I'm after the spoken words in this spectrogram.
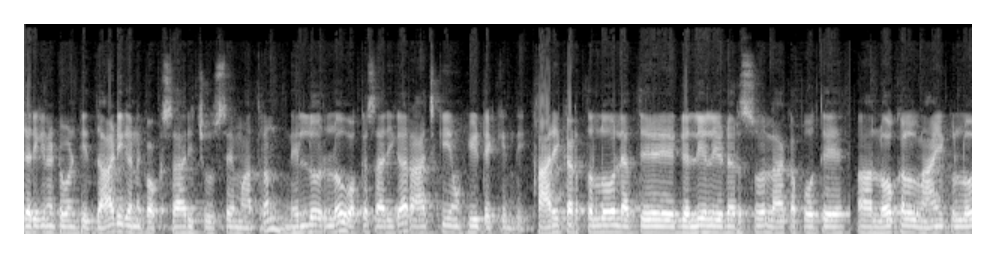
జరిగినటువంటి దాడి గనక ఒకసారి చూస్తే మాత్రం నెల్లూరులో ఒక్కసారిగా రాజకీయం హీట్ ఎక్కింది. కార్యకర్తల్లో లేకపోతే గల్లీ లీడర్స్ లేకపోతే లోకల్ నాయకులు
